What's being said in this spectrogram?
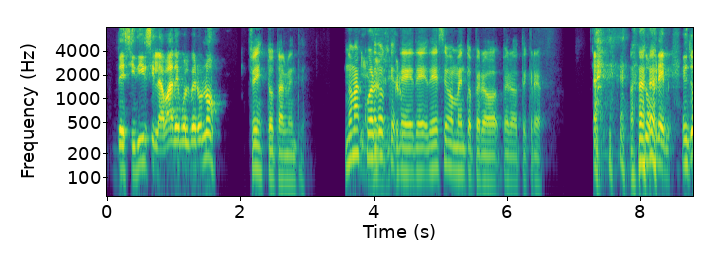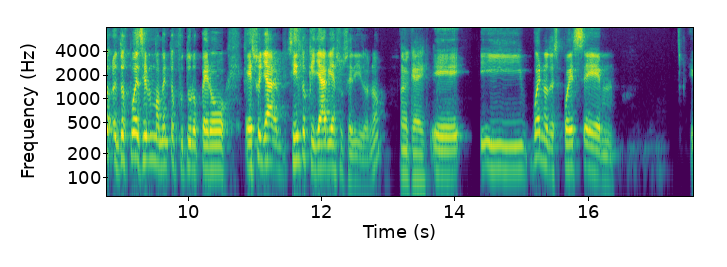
decidir si la va a devolver o no. Sí, totalmente. No me acuerdo de, ese momento, pero, pero te creo. no créeme. Entonces, puede ser un momento futuro, pero eso ya siento que ya había sucedido, ¿no? Ok. Eh, y bueno, después em,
